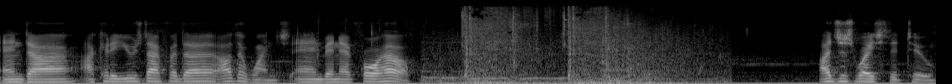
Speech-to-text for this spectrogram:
and uh, I could have used that for the other ones and been at full health. I just wasted two.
